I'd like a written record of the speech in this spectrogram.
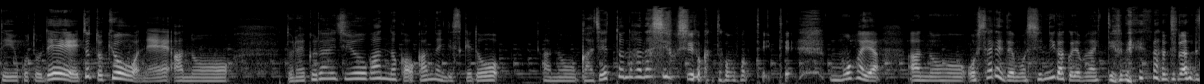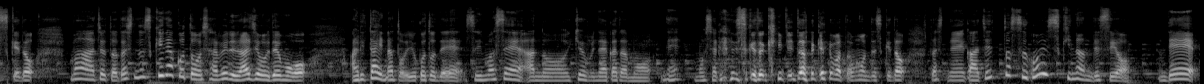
ていうことでちょっと今日はねあのどれぐらい需要があるのか分かんないんですけどあのガジェットの話をしようかと思っていて もはやあのおしゃれでも心理学でもないっていうね 感じなんですけどまあちょっと私の好きなことをしゃべるラジオでもありたいなということですいません。あの興味ない方もね申し訳ないんですけど 聞いていただければと思うんですけど私ねガジェットすごい好きなんですよ。で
